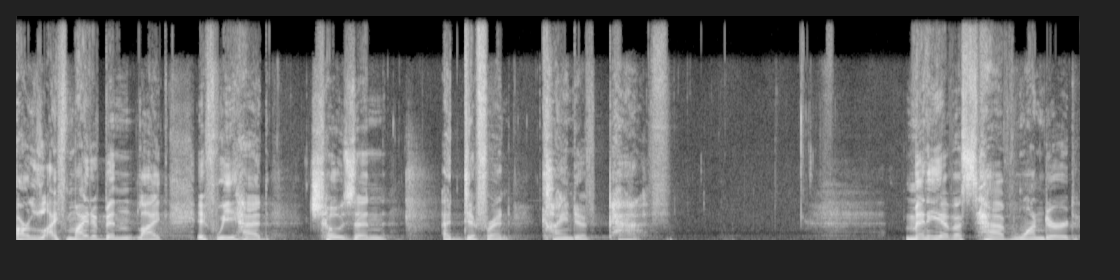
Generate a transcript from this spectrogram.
our life might have been like if we had chosen a different kind of path. Many of us have wondered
